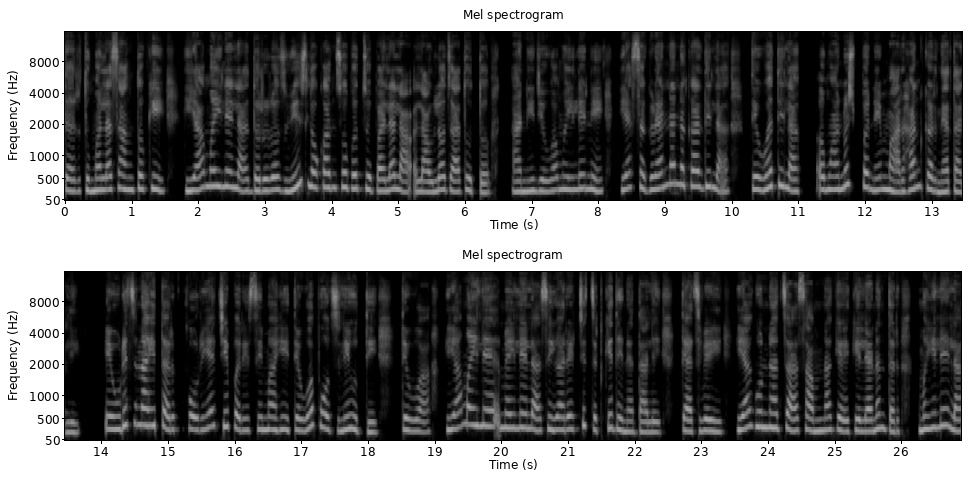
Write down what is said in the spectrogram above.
तर तुम्हाला सांगतो की या महिलेला दररोज वीस लोकांसोबत झोपायला लावलं जात होतं आणि जेव्हा महिलेने या सगळ्यांना नकार दिला, तेव्हा तिला अमानुषपणे मारहाण करण्यात आली. एवढीच नाही तर कोरियाची परिसीमाही तेव्हा पोहोचली होती. तेव्हा या महिले महिलेला सिगारेटचे चटके देण्यात आले. त्याचवेळी या गुन्ह्याचा सामना के केल्यानंतर महिलेला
